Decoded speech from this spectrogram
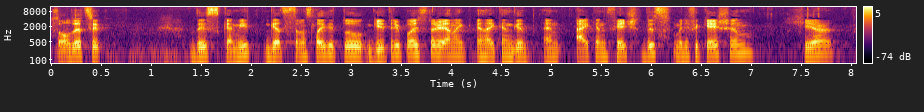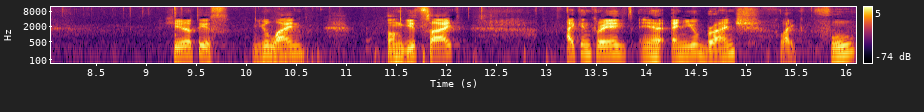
so that's it this commit gets translated to Git repository, and I, and I can get and I can fetch this modification here. Here it is, new line on Git side. I can create a, a new branch like foo,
